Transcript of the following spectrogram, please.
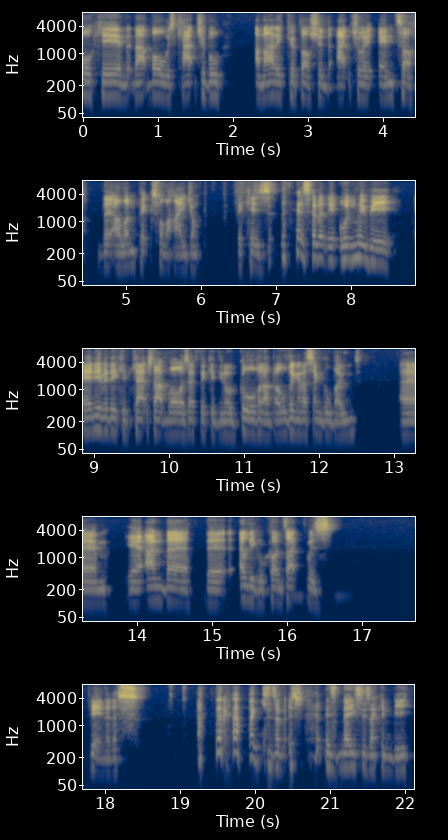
okay and that that ball was catchable, Amari Cooper should actually enter the Olympics for the high jump because it's about the only way anybody could catch that ball is if they could, you know, go over a building in a single bound. Um, yeah, and the the illegal contact was generous. I think it's about as, as nice as I can be.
